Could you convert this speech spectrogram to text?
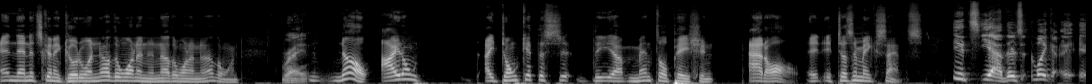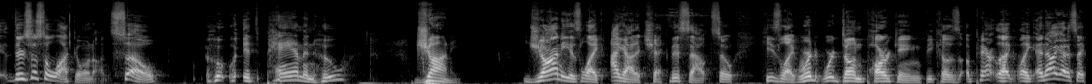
And then it's going to go to another one and another one and another one. Right. No, I don't. I don't get the the uh, mental patient at all. It, it doesn't make sense. It's yeah. There's like uh, there's just a lot going on. So, who? It's Pam and who? Johnny. Johnny is like, I gotta check this out. So he's like, we're we're done parking because apparently, like, like, and now I gotta say,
